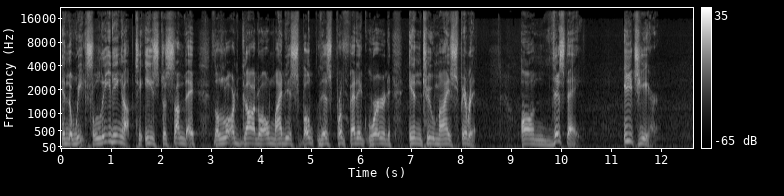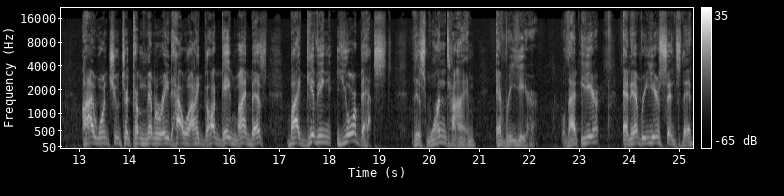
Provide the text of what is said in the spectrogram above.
in the weeks leading up to Easter Sunday, the Lord God Almighty spoke this prophetic word into my spirit. On this day, each year, I want you to commemorate how I, God, gave my best by giving your best this one time every year. Well, that year, and every year since then,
